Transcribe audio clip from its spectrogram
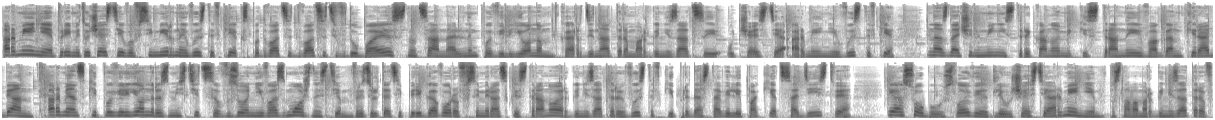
Армения примет участие во Всемирной выставке Экспо-2020 в Дубае с национальным павильоном. Координатором организации участия Армении в выставке назначен министр экономики страны Ваган Кирабян. Армянский павильон разместится в зоне возможности. В результате переговоров с эмиратской стороной организаторы выставки предоставили пакет содействия и особые условия для участия Армении. По словам организаторов,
